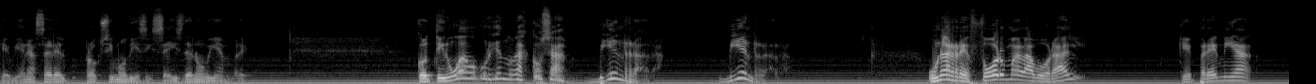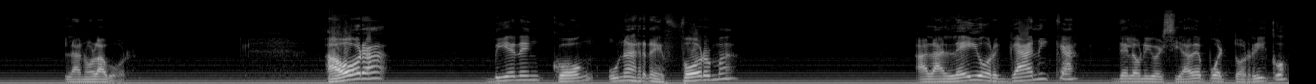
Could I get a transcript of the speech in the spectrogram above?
que viene a ser el próximo 16 de noviembre, continúan ocurriendo unas cosas bien raras, bien raras. Una reforma laboral que premia la no labor. Ahora vienen con una reforma a la ley orgánica de la Universidad de Puerto Rico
